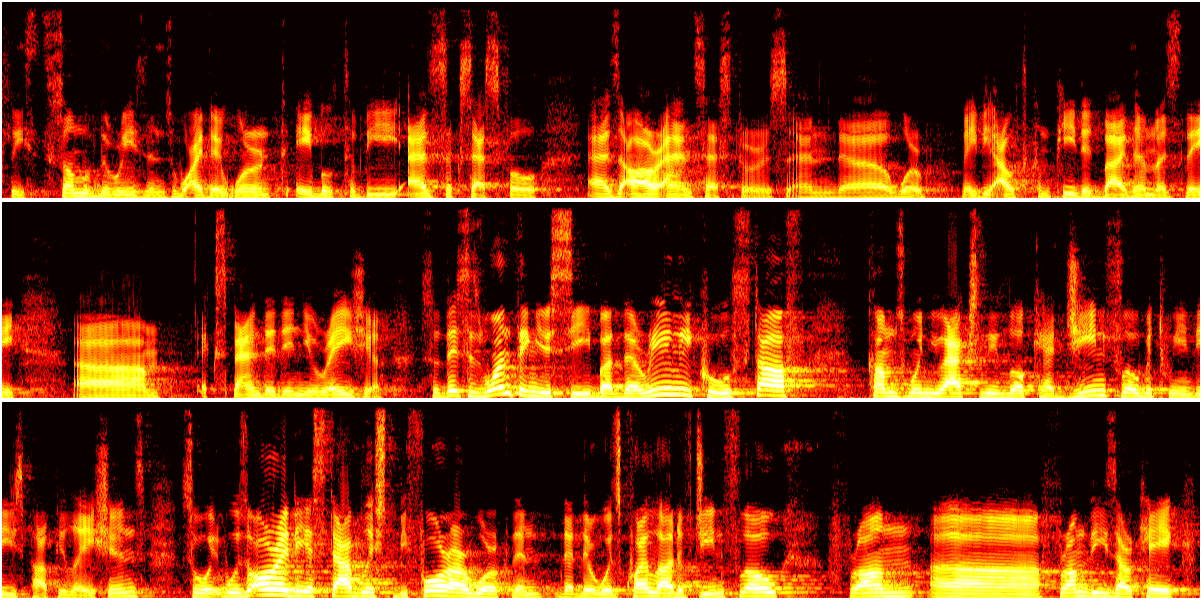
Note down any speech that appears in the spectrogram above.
at least some of the reasons why they weren't able to be as successful as our ancestors and uh, were maybe outcompeted by them as they um, expanded in Eurasia. So this is one thing you see, but the really cool stuff comes when you actually look at gene flow between these populations. So it was already established before our work then that there was quite a lot of gene flow from, uh, from these archaic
